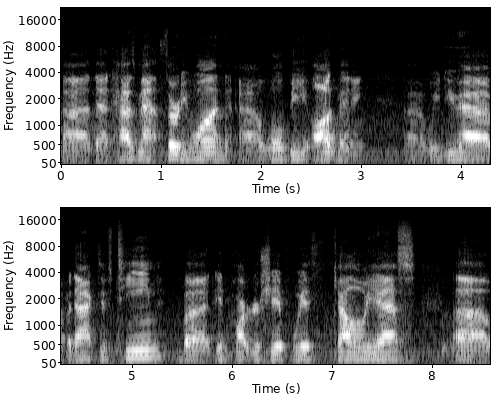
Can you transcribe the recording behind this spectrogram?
uh, that Hazmat 31 uh, will be augmenting. Uh, We do have an active team, but in partnership with Cal OES, uh,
